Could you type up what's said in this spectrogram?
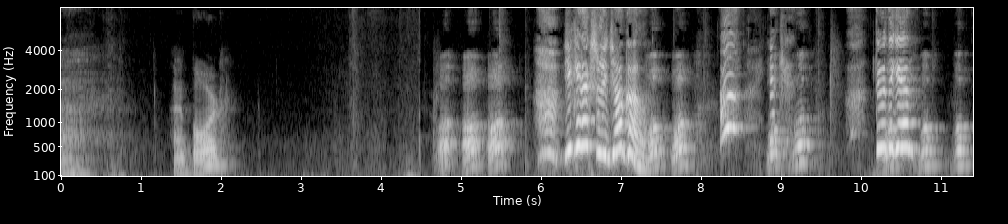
Ah. You bored? Oh, oh, oh! you can actually juggle! Whoop, whoop! you Whoop, can- whoop! Do it again! Whoop, whoop,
